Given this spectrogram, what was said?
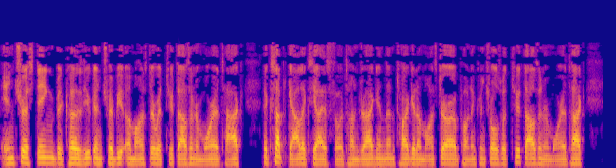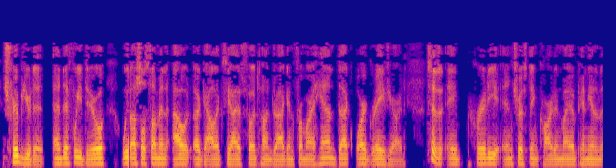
interesting because you can tribute a monster with 2000 or more attack, except Galaxy Eyes Photon Dragon, then target a monster our opponent controls with 2000 or more attack, tribute it. And if we do, we special summon out a Galaxy Eyes Photon Dragon from our hand, deck, or graveyard. This is a pretty interesting card in my opinion,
